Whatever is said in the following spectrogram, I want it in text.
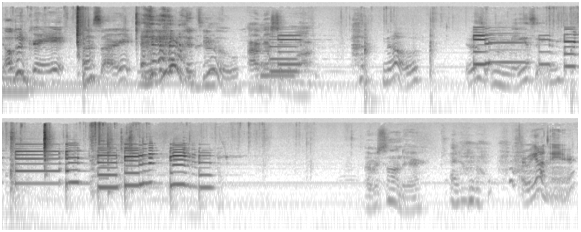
Y'all did great. I'm sorry. Good too. I messed up a lot. no, it was amazing. Are we still on air? I don't know. Are we on air?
